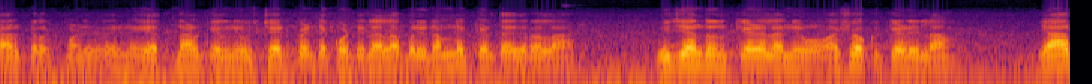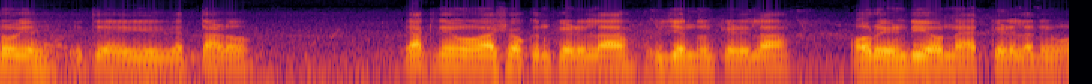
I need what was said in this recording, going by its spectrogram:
ಯಾರು ಕಲೆಕ್ಟ್ ಮಾಡಿದ್ರೆ, ಇನ್ನು ಯತ್ನಾಳ್ ಕೇಳಿ ನೀವು ಸ್ಟೇಟ್ಮೆಂಟೇ ಕೊಟ್ಟಿಲ್ಲಲ್ಲ ಬರೀ ನಮ್ಮನ್ನೇ ಕೇಳ್ತಾ ಇದ್ದೀರಲ್ಲ. ವಿಜೇಂದ್ರನ್ ಕೇಳಿಲ್ಲ ನೀವು, ಅಶೋಕ್ ಕೇಳಿಲ್ಲ. ಯಾರು ಎತ್ನಾಳು ಯಾಕೆ ನೀವು ಅಶೋಕನ ಕೇಳಿಲ್ಲ, ವಿಜೇಂದ್ರನ್ ಕೇಳಿಲ್ಲ? ಅವರು ಎನ್ ಡಿ ಅವ್ರನ್ನ ಯಾಕೆ ಕೇಳಿಲ್ಲ ನೀವು?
